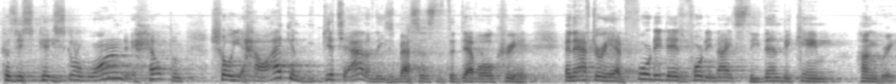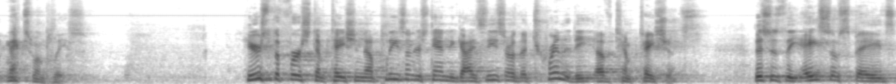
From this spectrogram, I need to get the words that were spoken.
because he's, he's going to want to help him show you how I can get you out of these messes that the devil will create. And after he had 40 days and 40 nights, he then became hungry. Next one, please. Here's the first temptation. Now, please understand, you guys, these are the trinity of temptations. This is the ace of spades,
